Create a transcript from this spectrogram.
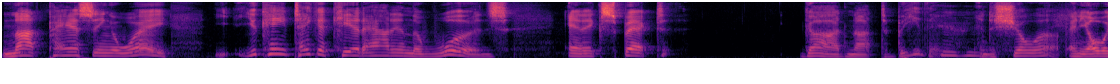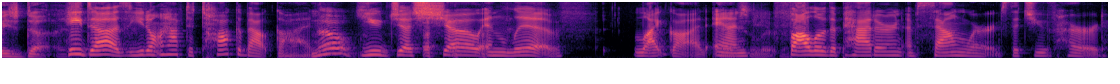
not passing away. You can't take a kid out in the woods and expect God not to be there mm-hmm. and to show up. And he always does. He does. You don't have to talk about God. No. You just show and live like God and Absolutely. follow the pattern of sound words that you've heard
